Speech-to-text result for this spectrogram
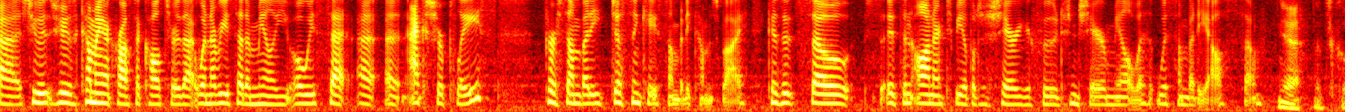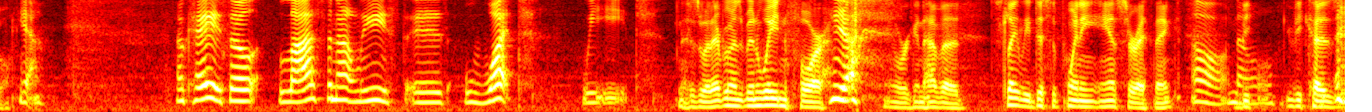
uh, she was she was coming across a culture that whenever you set a meal, you always set a, an extra place for somebody just in case somebody comes by because it's so it's an honor to be able to share your food and share a meal with with somebody else. So yeah, that's cool. Yeah. Okay, so last but not least is what we eat. This is what everyone's been waiting for. Yeah. And we're gonna have a slightly disappointing answer, I think. Oh no! Be- because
